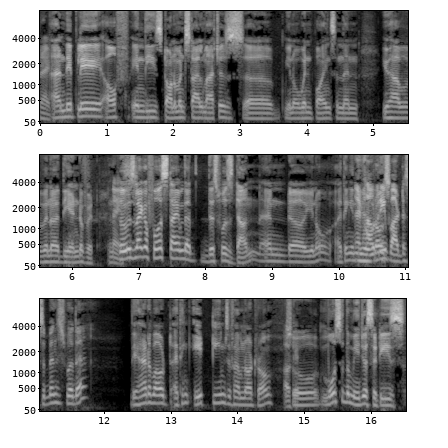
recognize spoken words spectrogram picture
Right. And they play off in these tournament style matches, uh, you know, win points, and then you have a winner at the end of it. Nice. So it was like a first time that this was done. And, uh, you know, I think in and the how many participants were there? They had about, I think, eight teams, if I'm not wrong. Okay. So most of the major cities,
